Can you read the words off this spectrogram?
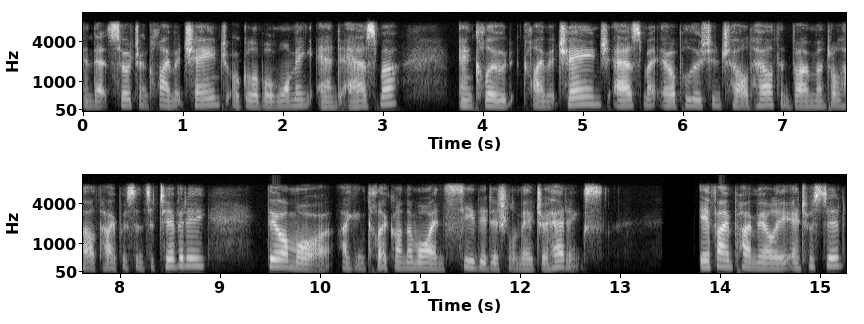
in that search on climate change or global warming and asthma include climate change, asthma, air pollution, child health, environmental health, hypersensitivity. There are more. I can click on the more and see the additional major headings. If I'm primarily interested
